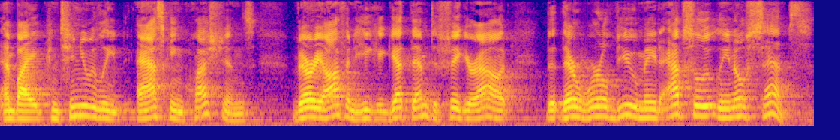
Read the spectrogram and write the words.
And by continually asking questions, very often he could get them to figure out that their worldview made absolutely no sense.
